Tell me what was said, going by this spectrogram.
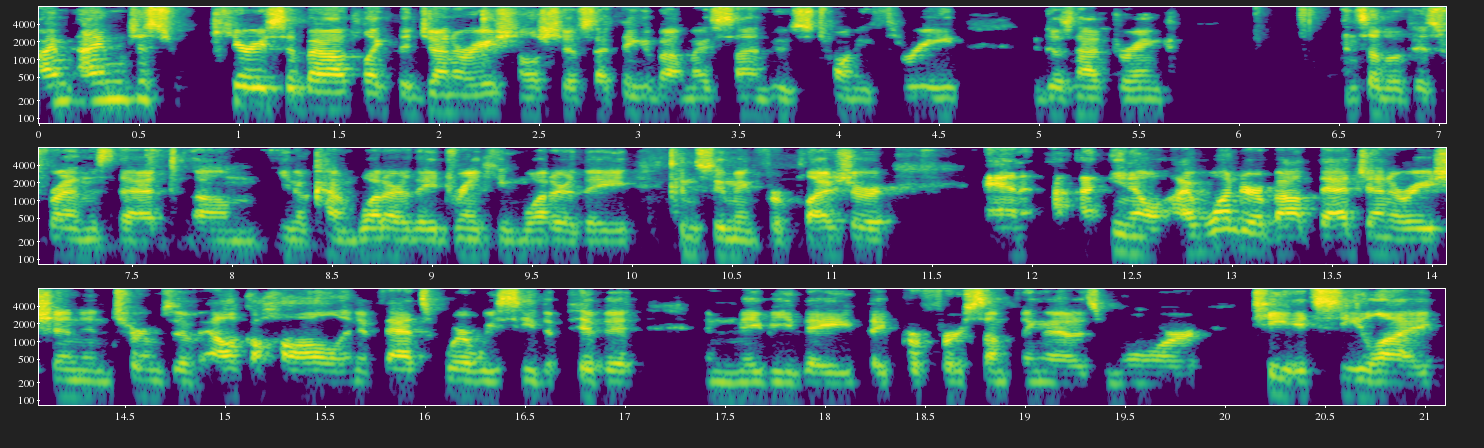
I'm I'm just curious about like the generational shifts. I think about my son who's 23 who does not drink and some of his friends that um, you know kind of what are they drinking what are they consuming for pleasure and you know i wonder about that generation in terms of alcohol and if that's where we see the pivot and maybe they they prefer something that is more THC like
